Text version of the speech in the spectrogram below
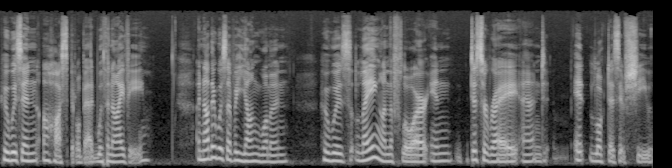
who was in a hospital bed with an IV. Another was of a young woman who was laying on the floor in disarray, and it looked as if she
